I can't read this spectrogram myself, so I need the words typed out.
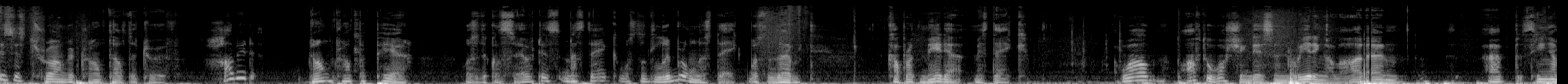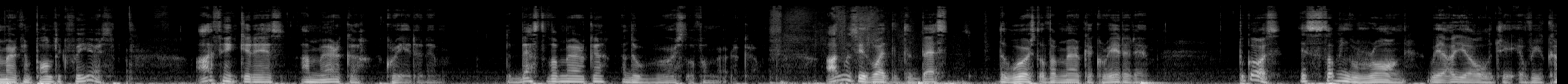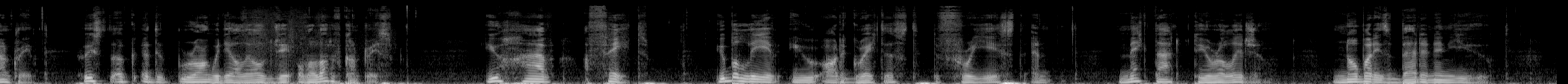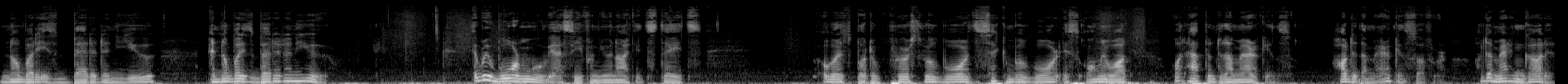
This is where Trump tells the truth. How did Donald Trump appear? Was it the conservatives' mistake? Was it the liberal mistake? Was it the corporate media mistake? Well, after watching this and reading a lot and uh, seeing American politics for years, I think it is America created him. The best of America and the worst of America. I'm to say why the best, the worst of America created him. Because there's something wrong with ideology of your country. Who's the, uh, the wrong with the ideology of a lot of countries? You have a faith. You believe you are the greatest, the freest, and make that to your religion. Nobody is better than you. Nobody is better than you, and nobody is better than you. Every war movie I see from the United States, it's about the First World War, the Second World War, is only what what happened to the Americans. How did Americans suffer? How did Americans got it?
